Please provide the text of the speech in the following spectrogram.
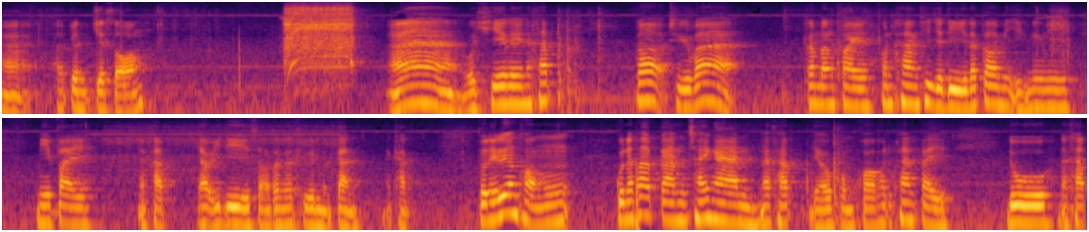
อ่าถ้าเป็นเกียร์สองอ่า โอเคเลยนะครับ ก็ถือว่า กำลังไฟค่อนข้างที่จะดี แล้วก็มีอีกหนึ่งมีมีไฟนะครับ LED สองตอนกลางคืนเหมือนกันนะครับตัวในเรื่องของคุณภาพการใช้งานนะครับ เดี๋ยวผมขอพาทุกท่านไปดูนะครับ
